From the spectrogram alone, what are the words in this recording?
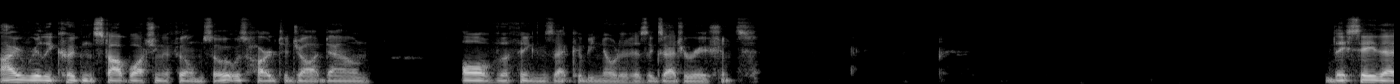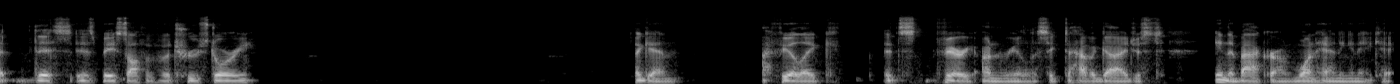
I really couldn't stop watching the film, so it was hard to jot down all of the things that could be noted as exaggerations. They say that this is based off of a true story. Again, I feel like it's very unrealistic to have a guy just in the background one handing an AK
